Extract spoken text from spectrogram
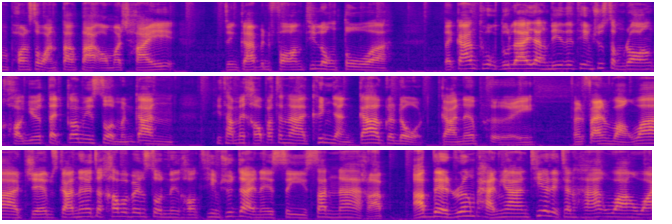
ำพรสวรรค์ต่างๆ ออกมาใช้ จึงกลายเป็นฟอร์มที่ลงตัว แต่การถูกดูแลอย่างดีในทีมชุดสำรองของยูเต็ดก็มีส่วนเหมือนกัน ที่ทำให้เขาพัฒนาขึ้นอย่างก้าวกระโดด การเนอร์เผย แฟนๆหวังว่าเจมส์การเนอร์จะเข้ามาเป็นส่วนหนึ่งของทีมชุดใหญ่ในซีซั่นหน้าครับอัปเดตเรื่องแผนงานที่เอริกเทนฮากวางไว้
